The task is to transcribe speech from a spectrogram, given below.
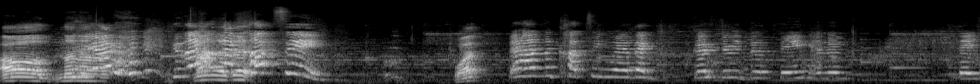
Oh no no. Yeah, because they No, have no, that that- cutscene. What? They have the cutscene where they go through the thing and then they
